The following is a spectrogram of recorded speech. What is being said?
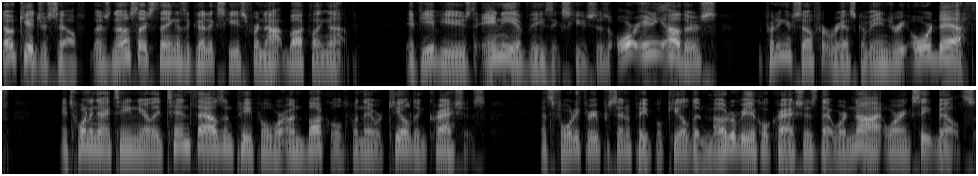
Don't kid yourself. There's no such thing as a good excuse for not buckling up. If you've used any of these excuses or any others, you're putting yourself at risk of injury or death. In 2019, nearly 10,000 people were unbuckled when they were killed in crashes. That's 43% of people killed in motor vehicle crashes that were not wearing seatbelts.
